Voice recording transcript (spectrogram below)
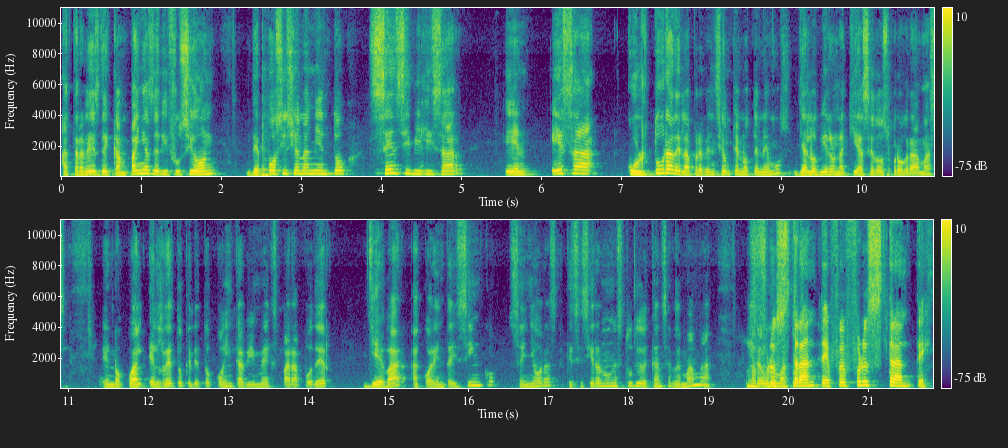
a través de campañas de difusión, de posicionamiento, sensibilizar en esa cultura de la prevención que no tenemos? Ya lo vieron aquí hace dos programas, en lo cual el reto que le tocó Incavimex para poder llevar a 45 señoras a que se hicieran un estudio de cáncer de mama. O Lo sea, frustrante, fue frustrante.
